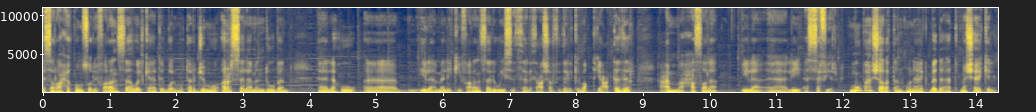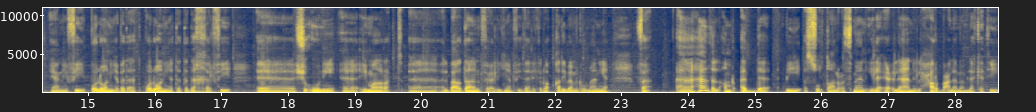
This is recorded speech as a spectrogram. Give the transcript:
سراح قنصل فرنسا والكاتب والمترجم وأرسل مندوبا آه، له آه، إلى ملك فرنسا لويس الثالث عشر في ذلك الوقت يعتذر عما حصل إلى آه، للسفير. مباشرة هناك بدأت مشاكل يعني في بولونيا بدأت بولونيا تتدخل في شؤون إمارة البغدان فعليا في ذلك الوقت قريبه من رومانيا فهذا الأمر أدى بالسلطان عثمان إلى إعلان الحرب على مملكة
